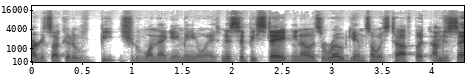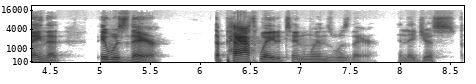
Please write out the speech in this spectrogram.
Arkansas could have beat, should have won that game anyways. Mississippi State, you know, it's a road game, it's always tough. But I'm just saying that it was there. The pathway to 10 wins was there, and they just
